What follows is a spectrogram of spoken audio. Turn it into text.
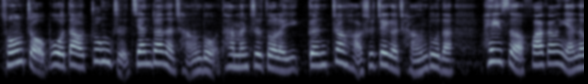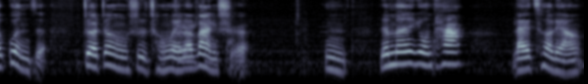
从肘部到中指尖端的长度，他们制作了一根正好是这个长度的黑色花岗岩的棍子，这正是成为了万尺。嗯，人们用它来测量。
